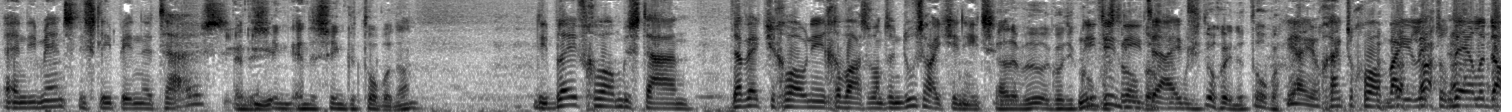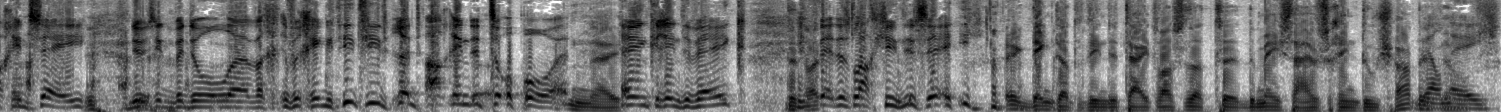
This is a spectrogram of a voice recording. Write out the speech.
En die mensen die sliepen in het huis. En de, zink, en de zinkentobben dan? Die bleef gewoon bestaan. Daar werd je gewoon in gewassen, want een douche had je niet. Ja, dat bedoel ik, want je Niet in die af, dan tijd. moet je toch in de tobben. Ja, joh, ga je toch gewoon, maar je ligt toch de hele dag in het zee. Dus ik bedoel, eh, we, we gingen niet iedere dag in de top hoor. Nee. Eén keer in de week. Dat en verder lag je in de zee. Ik denk dat het in de tijd was dat eh, de meeste huizen geen douche hadden. Wel nee, zelfs.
